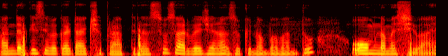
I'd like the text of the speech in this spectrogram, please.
అందరికీ శివకటాక్ష ప్రాప్తిరస్సు సర్వేజన సుఖినో భవంతు. ఓం నమ శివాయ.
